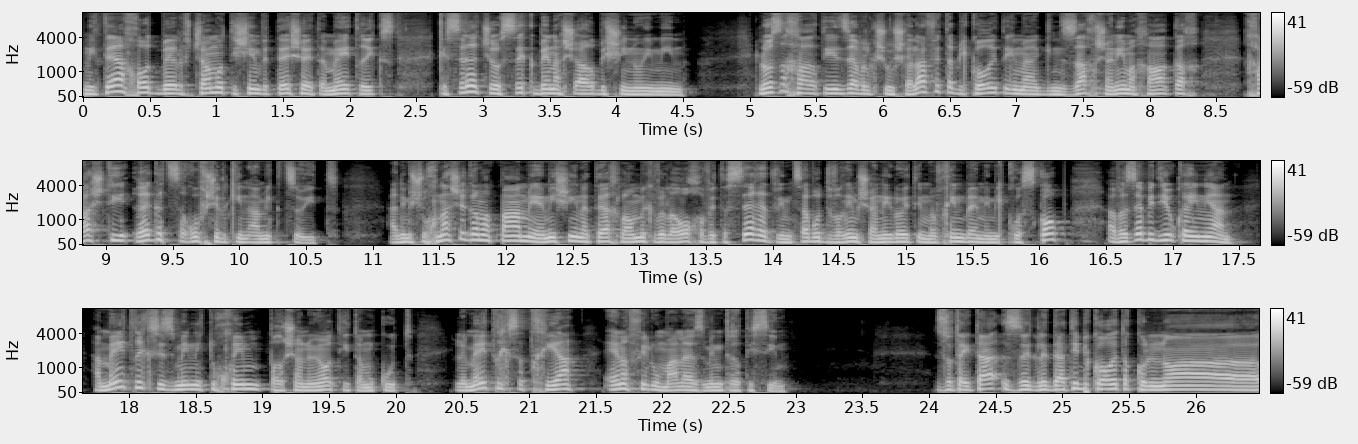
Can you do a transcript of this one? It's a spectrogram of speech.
ניתח עוד ב-1999 את המייטריקס כסרט שעוסק בין השאר בשינוי מין. לא זכרתי את זה, אבל כשהוא שלף את הביקורת מהגנזך שנים אחר כך, חשתי רגע צרוף של קנאה מקצועית. אני משוכנע שגם הפעם יהיה מי שינתח לעומק ולרוחב את הסרט וימצא בו דברים שאני לא הייתי מבחין בהם עם מיקרוסקופ, אבל זה בדיוק העניין. המייטריקס הזמין ניתוחים, פרשנויות, התעמקות. למייטריקס התחייה אין אפילו מה להזמין כרטיסים. זאת הייתה, זה לדעתי ביקורת הקולנוע,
